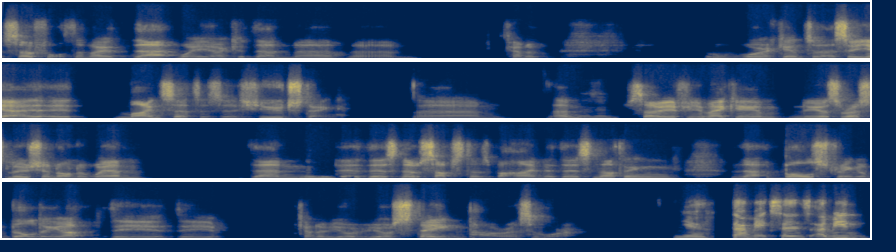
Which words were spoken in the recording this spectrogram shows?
so forth. And I, that way, I could then uh, um, kind of work into that. So yeah, it, mindset is a huge thing. Um, and mm-hmm. so if you're making a New Year's resolution on a whim, then mm-hmm. th- there's no substance behind it. There's nothing that bolstering or building up the the kind of your your staying power, as it were. Yeah, that makes sense. I mean,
